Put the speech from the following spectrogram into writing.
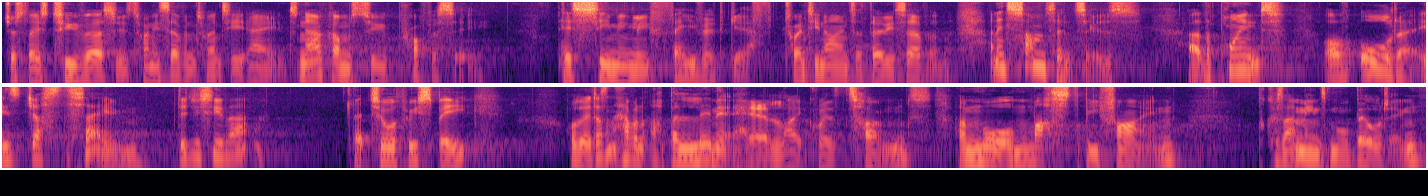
just those two verses, 27 28, now comes to prophecy, his seemingly favored gift, 29 to 37. And in some senses, uh, the point of order is just the same. Did you see that? Let two or three speak. Although it doesn't have an upper limit here, like with tongues, and more must be fine, because that means more building.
